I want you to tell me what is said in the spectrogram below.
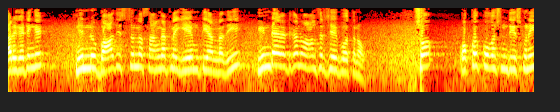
ఆర్ గెటింగ్ ఇట్ నిన్ను బాధిస్తున్న సంఘటన ఏమిటి అన్నది ఇండైరెక్ట్గా నువ్వు ఆన్సర్ చేయబోతున్నావు. సో ఒక్కొక్క క్వశ్చన్ తీసుకుని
